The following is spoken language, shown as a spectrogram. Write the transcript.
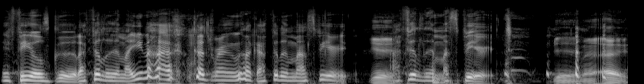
It feels good. I feel it in my. You know how country ring like I feel it in my spirit. Yeah. I feel it in my spirit. Yeah, man. hey,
